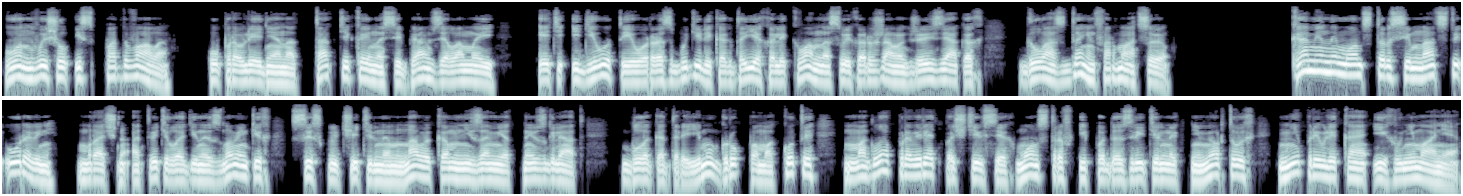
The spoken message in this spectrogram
Он вышел из подвала. Управление над тактикой на себя взяла Мэй. Эти идиоты его разбудили, когда ехали к вам на своих ржавых железяках. Глаз, дай информацию. «Каменный монстр, 17 уровень», – мрачно ответил один из новеньких с исключительным навыком «Незаметный взгляд». Благодаря ему группа Макоты могла проверять почти всех монстров и подозрительных немертвых, не привлекая их внимания.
